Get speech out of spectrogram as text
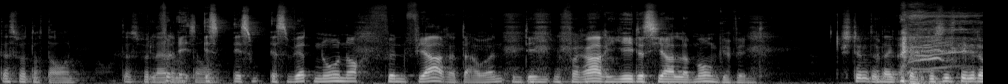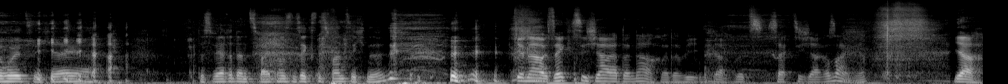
Das wird noch dauern. Das wird leider noch Es, dauern. es, es, es wird nur noch fünf Jahre dauern, in denen Ferrari jedes Jahr Le Mans gewinnt. Stimmt, und dann, die Geschichte wiederholt sich. Ja, ja. Das wäre dann 2026, ne? Genau, 60 Jahre danach, oder wie? Ja, wird es 60 Jahre sein, ja. Ja,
